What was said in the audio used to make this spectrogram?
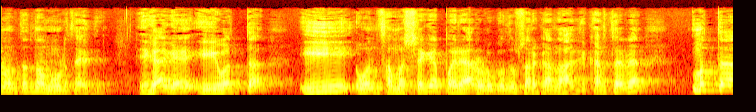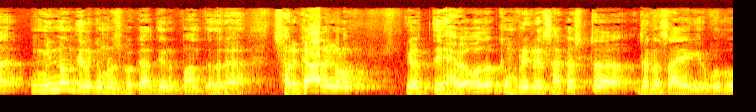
ಅನ್ನುವಂಥದ್ದು ನಾವು ನೋಡ್ತಾ ಇದ್ದೀವಿ. ಹೀಗಾಗಿ ಇವತ್ತು ಈ ಒಂದು ಸಮಸ್ಯೆಗೆ ಪರಿಹಾರ ಹುಡುಕೋದು ಸರ್ಕಾರದ ಆದ್ಯ ಕರ್ತವ್ಯ. ಮತ್ತು ಇನ್ನೊಂದು ಇಲ್ಲಿ ಗಮನಿಸ್ಬೇಕಾದ್ದು ಏನಪ್ಪ ಅಂತಂದ್ರೆ ಸರ್ಕಾರಗಳು ಇವತ್ತು ಯಾವ್ಯಾವುದೋ ಕಂಪ್ನಿಗಳಿಗೆ ಸಾಕಷ್ಟು ಧನ ಸಹಾಯ ಆಗಿರ್ಬೋದು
